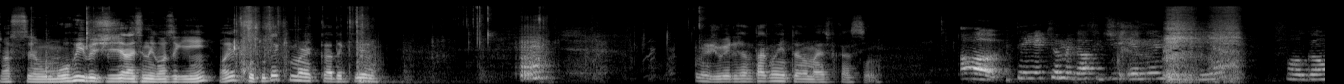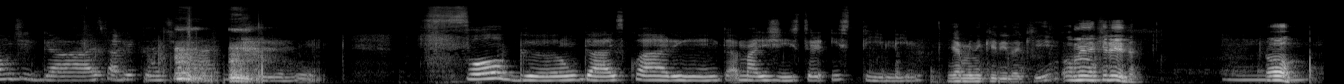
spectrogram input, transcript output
Nossa, é um horrível de gerar esse negócio aqui, hein? Olha, ficou tudo aqui marcado aqui, ó. Meu joelho já não tá aguentando mais ficar assim. Ó, tem aqui um negócio de energia, fogão de gás, fabricante de. Fogão, gás 40, Magister Steel. E a mini querida aqui? Ô, menina querida. Ô. Ah,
